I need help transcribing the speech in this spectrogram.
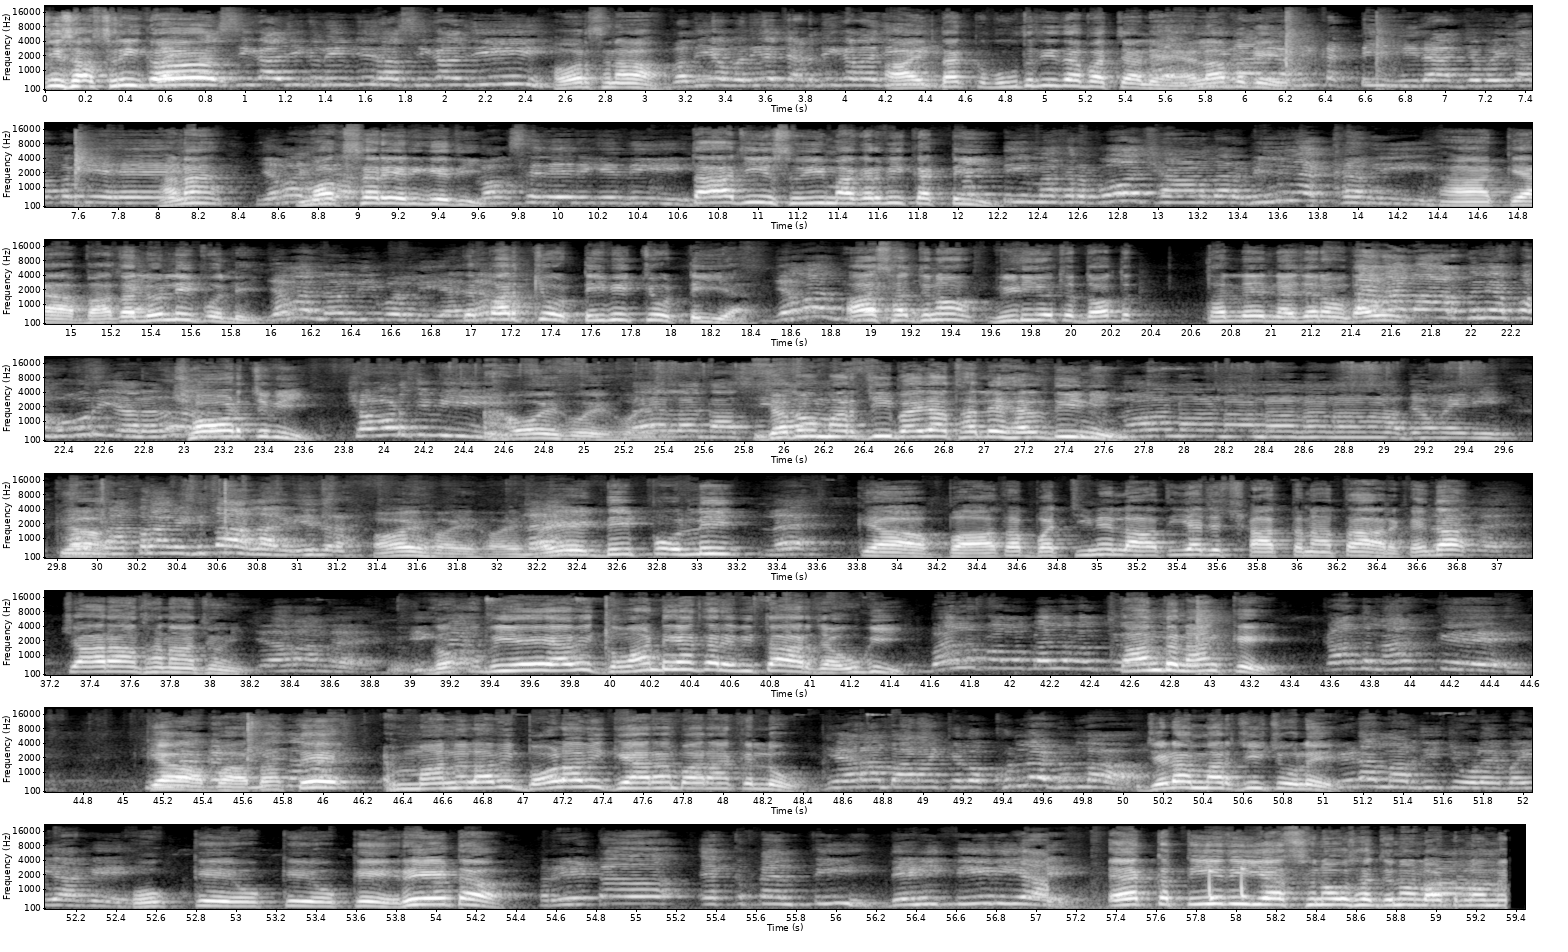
ਜੀ ਸਤਿ ਸ੍ਰੀ ਅਕਾਲ। ਸਤਿ ਸ਼੍ਰੀ ਅਕਾਲ ਜੀ ਕੁਲਦੀਪ ਜੀ ਸਤਿ ਸ਼੍ਰੀ ਅਕਾਲ ਜੀ। ਹੋਰ ਸੁਣਾ। ਵਧੀਆ ਵਧੀਆ ਚੜ੍ਹਦੀ ਕਲਾ ਜੀ। ਅੱਜ ਤੱਕ ਕਬੂਤਰੀ ਦਾ ਬੱਚਾ ਲਿਆਇਆ ਲੱਭ ਕੇ। ਕੱਟੀ ਹੀਰਾ ਅੱਜ ਬਈ ਲੱਭ ਕੇ ਇਹ। ਹਨਾ? ਮੁਕਸਰ ਏਰੀਏ ਦੀ। ਮੁਕਤਸਰ ਏਰੀਏ ਦੀ। ਤਾਜੀ ਸੂਈ ਮਗਰ ਵੀ ਕੱਟੀ। ਕੱਟੀ ਮਗਰ ਬਹੁਤ ਸ਼ਾਨਦਾਰ ਬਿੱਲੀਆਂ ਅੱਖਾਂ ਦੀ। ਹਾਂ ਕਿਆ ਬਾਤ ਆ ਲੋਲੀ ਪੋਲੀ। ਜਮਾ ਲੋਲੀ ਬੋਲੀ ਆ ਤੇ ਪਰ ਝੋਟੀ ਵੀ ਝੋਟੀ ਆ। ਆ ਸੱਜਣੋ ਵੀਡੀਓ 'ਚ ਦੁੱਧ ਥੱਲੇ ਨਜ਼ਰ ਆਉਂਦਾ ਉਹ ਮਾਰਦੇ ਨੇ ਆਪਾਂ ਹੋਰ ਯਾਰ। ਛੋੜ 'ਚ ਵੀ। ਛੋੜ ਚ ਵੀ। ਓਏ ਹੋਏ ਹੋਏ। ਜਦੋਂ ਮਰਜ਼ੀ ਬਹਿ ਜਾ ਥੱਲੇ ਹਿਲਦੀ ਨਹੀਂ। ਨਾ ਨਾ ਨਾ ਨਾ ਨਾ ਨਾ ਨਾ ਜਮਾ ਹੀ ਨਹੀਂ। ਕਿਆ? ਹੁਣ ਸਾਤਰਾ ਵੇਖੀ ਧਾਰ ਲੱਗਦੀ ਇਧਰ। ਓਏ ਹੋਏ ਹੋਏ ਹੋਏ ਏਡੀ ਪੋਲੀ। ਲੈ। ਕਿਆ ਬਾਤ ਆ ਬੱਚੀ ਨੇ ਲਾਤੀ ਅੱਜ ਛੱਤ ਨਾ ਧਾਰ ਕਹਿੰਦਾ ਚਾਰਾਂ ਥਣਾ ਚੋਂ ਹੀ। ਜਾਣਾ ਲੈ। ਠੀਕ ਗ- ਵੀ ਇਹ ਆ ਵੀ ਗਵਾਂਢੀਆਂ ਘਰੇ ਵੀ ਧਾਰ ਜਾਊਗੀ। ਬਿਲਕੁਲ ਬਿਲਕੁਲ। ਕੰਧ ਲੰਘ ਕੇ। ਕੰਧ ਲੰਘ ਕੇ। ਕਿਆ ਬਾਤ ਆ। ਤੇ ਮੰਨ ਲਾ ਵੀ ਬੋਲਾ ਵੀ 11 12 ਕਿਲੋ। 11 12 ਕਿਲੋ ਖੁੱਲਾ ਡੁੱਲਾ ਜਿਹੜਾ ਮਰਜ਼ੀ ਚੋਲੇ। ਕਿਹੜਾ ਮਰਜ਼ੀ ਚੋਲੇ ਬਈ ਆ ਕੇ। Okay okay okay. Rate? Rate 1.35 ਦੇਣੀ 30 ਦੀ ਆ। 130 ਦੀ ਯੈਸ ਨੋ ਸੱਜਣੋ ਲੱਟ ਲਓ।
